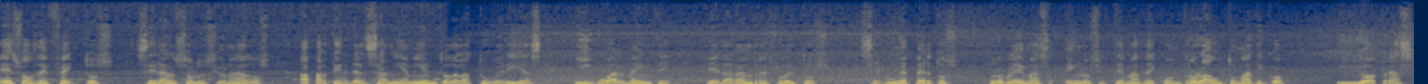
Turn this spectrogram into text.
Esos defectos serán solucionados a partir del saneamiento de las tuberías. Igualmente quedarán resueltos, según expertos, problemas en los sistemas de control automático y otras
